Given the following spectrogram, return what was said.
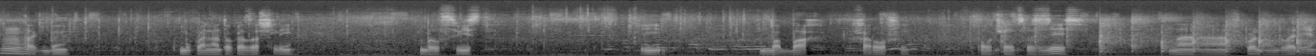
Мгм. Так бы буквально только зашли, был свист и бабах хороший. Получается здесь, на школьном дворе,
